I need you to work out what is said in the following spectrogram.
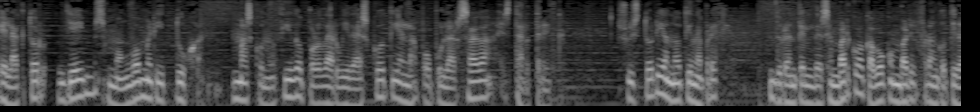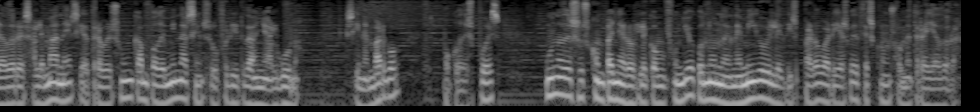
el actor James Montgomery Doohan, más conocido por dar vida a Scotty en la popular saga Star Trek. Su historia no tiene precio. Durante el desembarco acabó con varios francotiradores alemanes y atravesó un campo de minas sin sufrir daño alguno. Sin embargo, poco después, uno de sus compañeros le confundió con un enemigo y le disparó varias veces con su ametralladora.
